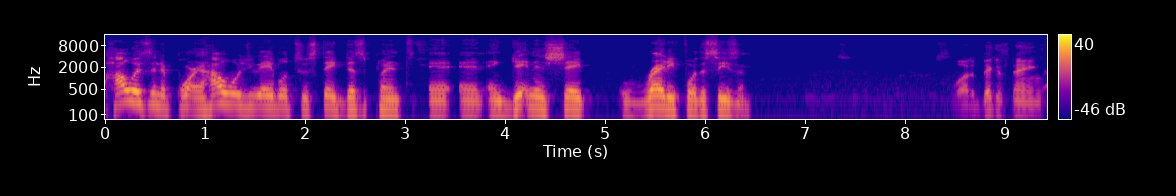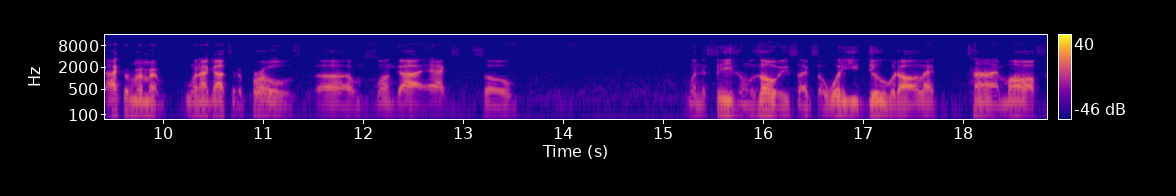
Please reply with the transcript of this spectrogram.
how is it important? How were you able to stay disciplined and, and, and getting in shape ready for the season? Well, the biggest thing I can remember when I got to the pros, uh, one guy asked, "So when the season was over, he's like, so what do you do with all that time off?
